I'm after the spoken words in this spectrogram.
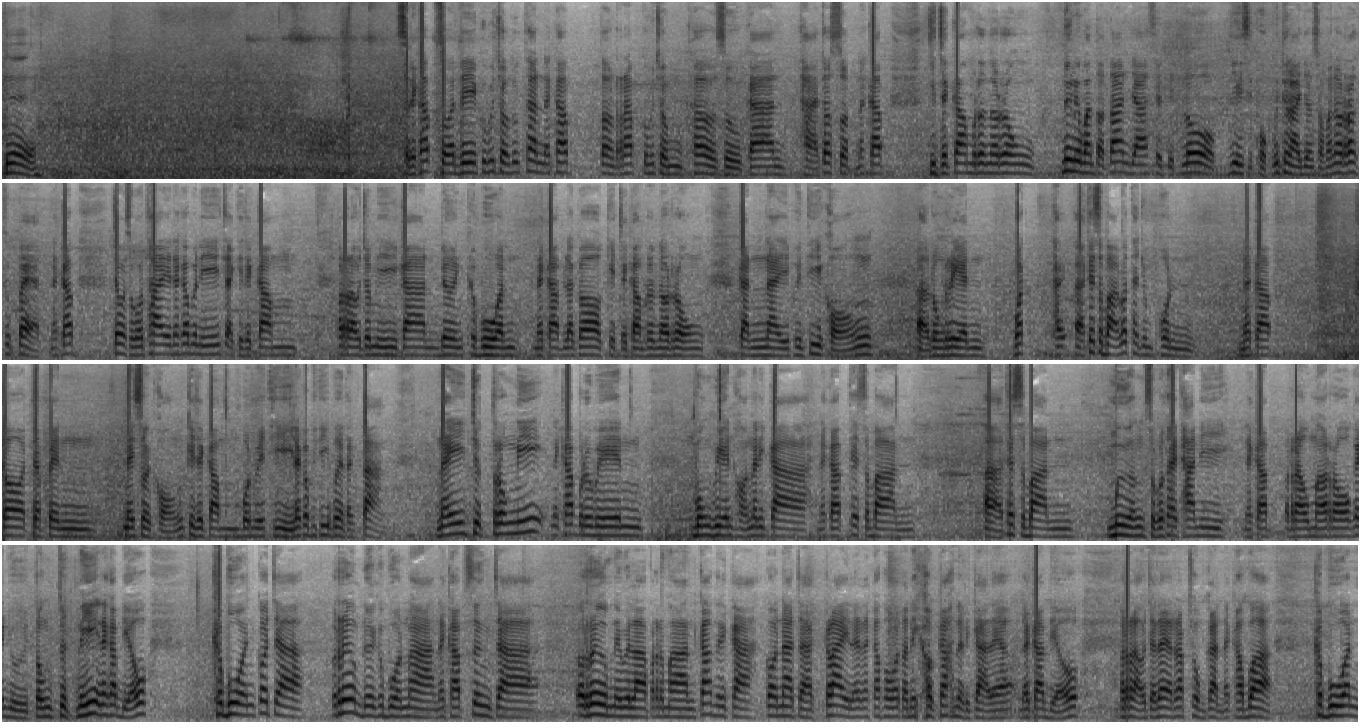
เคสวัสดีครับ สวัสดีคุณผู้ชมทุกท่านนะครับ ต้อนรับคุณผู้ชมเข้าสู่การถ่ายทอดสดนะครับ กิจกรรมรณรงค์เนื่องในวันต่อต้านยาเสพติดโลก 26 มิถุนายน 2568 นะครับ จังหวัดสุโขทัยนะครับ วันนี้จากกิจกรรมเราจะมีการเดินขบวนนะครับ แล้วก็กิจกรรมรณรงค์กันในพื้นที่ของโรงเรียนวัดเอ่อเทศบาลวัดไทยจุมพลนะครับ ก็จะเป็น ในส่วนของกิจกรรมบนเวทีและก็พิธีเปิดต่างๆ ในจุดตรงนี้นะครับบริเวณวงเวียนหอนาฬิกานะครับเทศบาลเทศบาลเมืองสุโขทัยธานีนะครับเรามารอกันอยู่ตรงจุดนี้นะครับ เดี๋ยวขบวนก็จะเริ่มเดินขบวนมานะครับ ซึ่งจะเริ่มในเวลาประมาณ9นาฬิกาก็น่าจะใกล้แล้วนะครับ เพราะว่าตอนนี้เขา9นาฬิกาแล้วนะครับ เดี๋ยวเราจะได้รับชมกันนะครับว่าขบวน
